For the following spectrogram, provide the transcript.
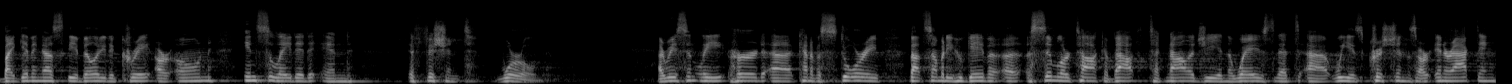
by giving us the ability to create our own insulated and efficient world. I recently heard uh, kind of a story about somebody who gave a, a, similar talk about technology and the ways that uh, we as Christians are interacting.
